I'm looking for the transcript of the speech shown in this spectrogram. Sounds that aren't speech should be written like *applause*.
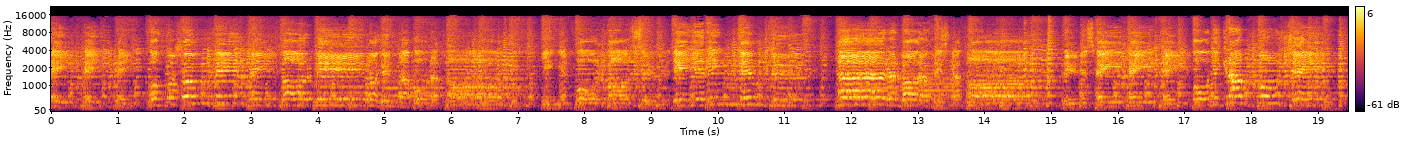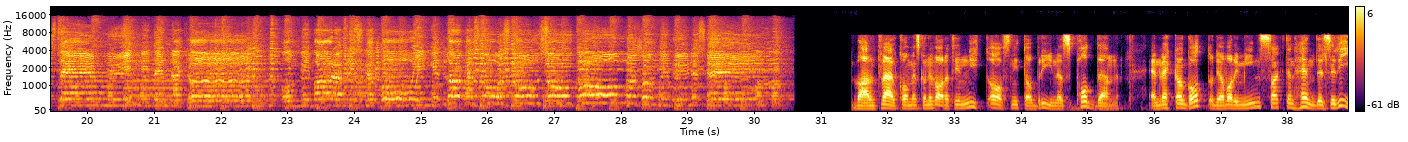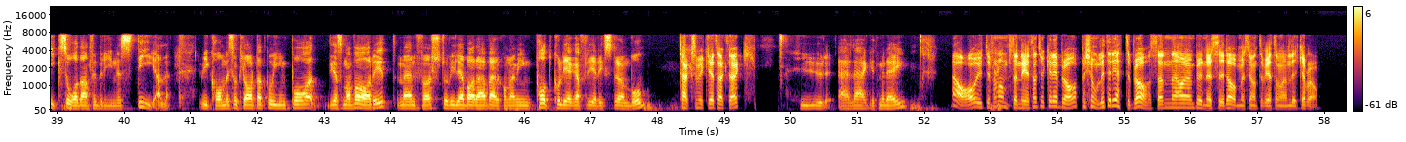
hey, hey, hey, Varmt välkommen ska ni vara till ett nytt avsnitt av Brynäspodden. En vecka har gått och det har varit minst sagt en händelserik sådan för Brynäs del. Vi kommer såklart att gå in på det som har varit, men först så vill jag bara välkomna min poddkollega Fredrik Strömbom. Tack så mycket, tack tack. Hur är läget med dig? Ja, utifrån omständigheterna tycker jag det är bra. Personligt är det jättebra. Sen har jag en Brynäs-sida av mig som jag inte vet om den är lika bra.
